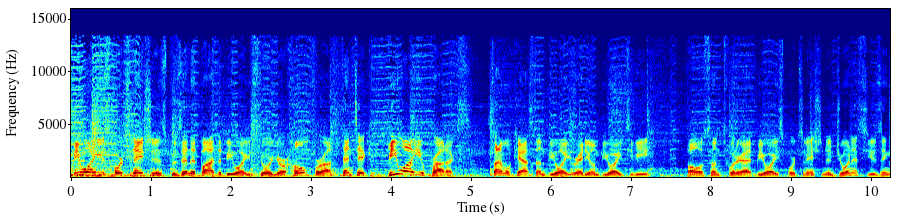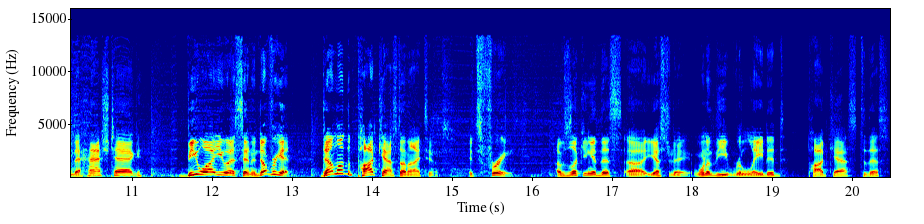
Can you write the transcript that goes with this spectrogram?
BYU Sports Nation is presented by the BYU Store, your home for authentic BYU products. Simulcast on BYU Radio and BYU TV. Follow us on Twitter at BYU Sports Nation and join us using the hashtag BYUSN. And don't forget, download the podcast on iTunes. It's free. I was looking at this uh, yesterday. One of the related podcasts to this,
